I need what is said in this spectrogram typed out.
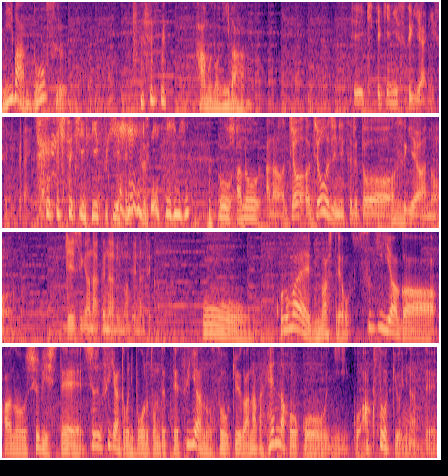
2番どうする？ハムの2番定期的に杉谷にするぐらい。定期的に杉谷にする、うん、あのあのジョジョージにするとうん。杉谷はあのゲージがなくなるのでなぜか。おーこの前見ましたよ。杉谷があの守備してし杉谷のところにボール飛んでって杉谷の送球がなんか変な方向にこう悪送球になって、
